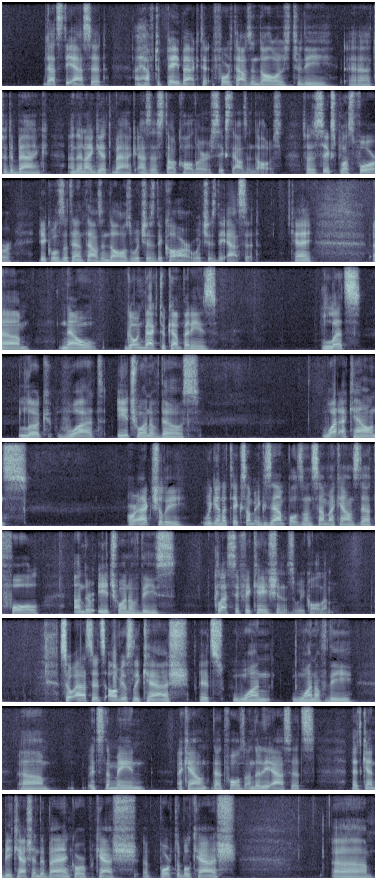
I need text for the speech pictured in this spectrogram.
that's the asset. I have to pay back $4,000 to the, uh, to the bank, and then I get back as a stockholder $6,000. So the 6 plus 4 equals the $10,000, which is the car, which is the asset. Okay. Um, now, going back to companies, let's look what each one of those, what accounts, or actually, we're going to take some examples on some accounts that fall under each one of these classifications, we call them. So assets, obviously cash, it's one, one of the, um, it's the main account that falls under the assets. It can be cash in the bank or cash, uh, portable cash. Uh,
